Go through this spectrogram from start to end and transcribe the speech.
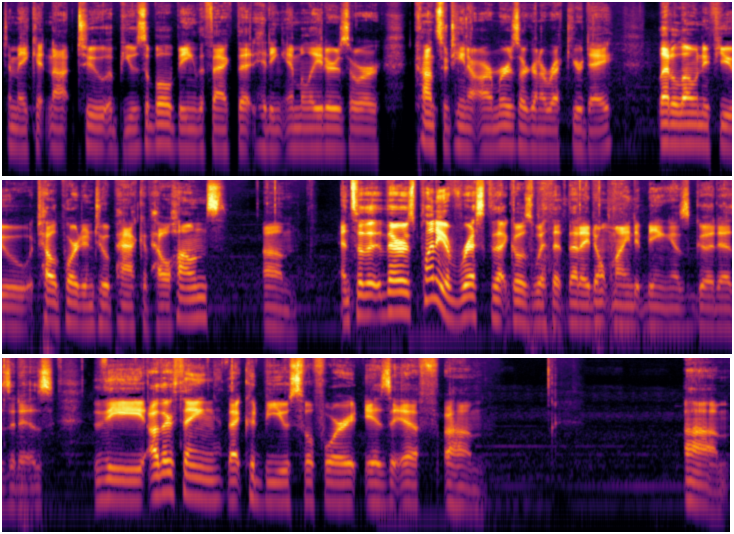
to make it not too abusable, being the fact that hitting immolators or concertina armors are going to wreck your day, let alone if you teleport into a pack of hellhounds. Um, and so th there's plenty of risk that goes with it that I don't mind it being as good as it is. The other thing that could be useful for it is if, um, um,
